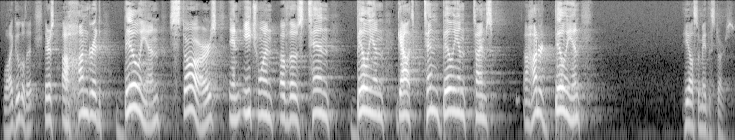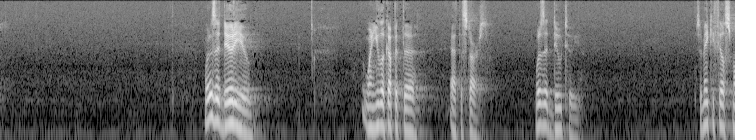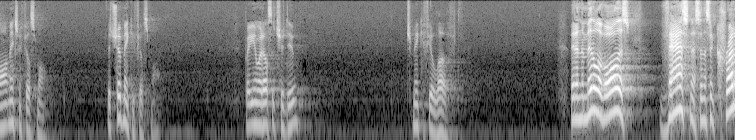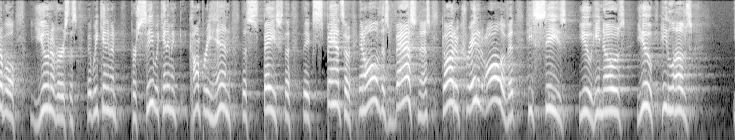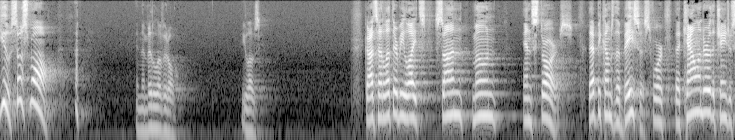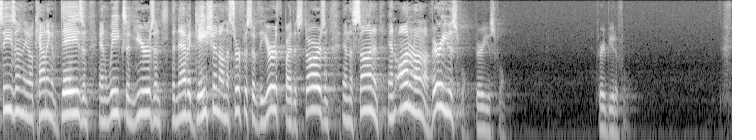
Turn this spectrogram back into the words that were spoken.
Well, I Googled it. There's a hundred billion stars in each one of those 10 billion galaxies. 10 billion times a hundred billion. He also made the stars. What does it do to you when you look up at the, at the stars? What does it do to you? Does it make you feel small? It makes me feel small. It should make you feel small. But you know what else it should do? It should make you feel loved. That in the middle of all this vastness and this incredible universe this, that we can't even perceive, we can't even comprehend the space, the, the expanse of it. In all of this vastness, God, who created all of it, He sees you. He knows you. He loves you. So small. In the middle of it all, He loves you. God said, Let there be lights, sun, moon, and stars. That becomes the basis for the calendar, the change of season, you know, counting of days and, and weeks and years, and the navigation on the surface of the earth by the stars and, and the sun, and, and on and on and on. Very useful, very useful. Very beautiful.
